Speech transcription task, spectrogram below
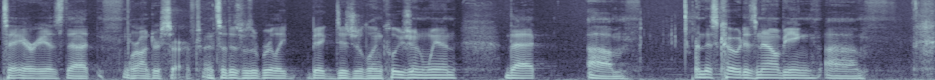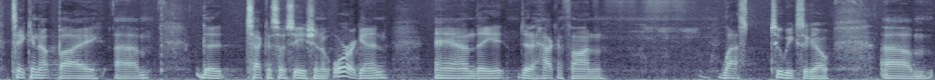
to areas that were underserved. And so this was a really big digital inclusion win that, um, and this code is now being um, taken up by um, the Tech Association of Oregon, and they did a hackathon last two weeks ago um,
